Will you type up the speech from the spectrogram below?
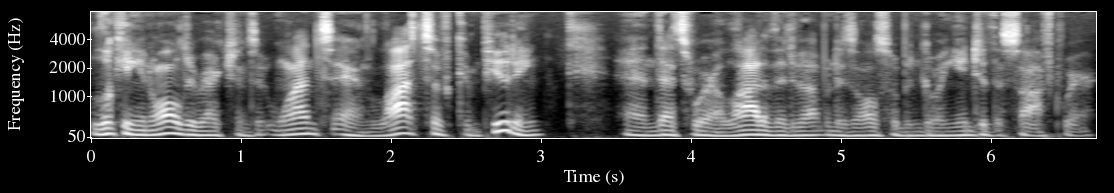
looking in all directions at once and lots of computing. And that's where a lot of the development has also been going into the software.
